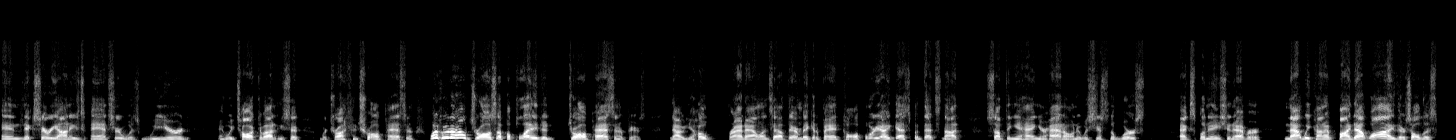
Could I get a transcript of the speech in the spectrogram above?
And Nick Sirianni's answer was weird. And we talked about it. He said, we're trying to draw a pass. Well, who the hell draws up a play to draw a pass interference? Now you hope Brad Allen's out there making a bad call for you, I guess, but that's not something you hang your hat on. It was just the worst explanation ever. Now we kind of find out why there's all this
